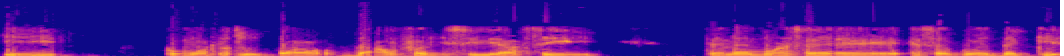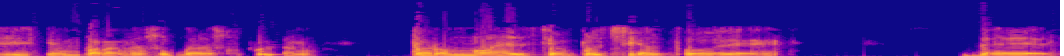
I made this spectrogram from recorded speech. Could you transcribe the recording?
y como resultado dan felicidad si tenemos ese, ese poder de adquisición para resolver esos problemas. Pero no es el 100% de, de,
